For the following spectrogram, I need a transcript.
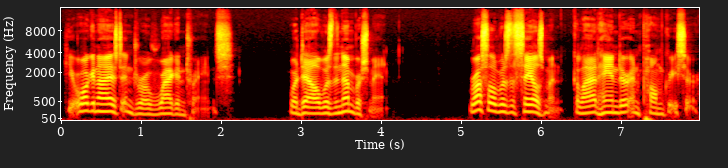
He organized and drove wagon trains. Waddell was the numbers man. Russell was the salesman, glad hander, and palm greaser,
